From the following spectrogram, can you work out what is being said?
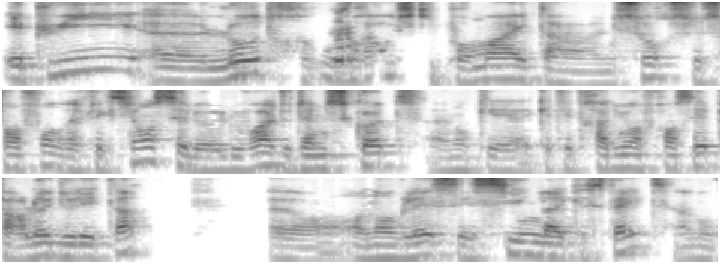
Et puis, l'autre ouvrage qui, pour moi, est une source sans fond de réflexion, c'est l'ouvrage de James Scott, hein, donc, qui, a, été traduit en français par L'œil de l'État. En, anglais, c'est Seeing like a State, hein, donc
